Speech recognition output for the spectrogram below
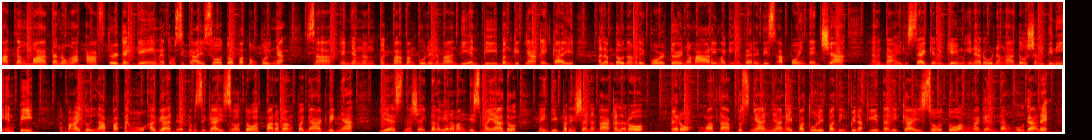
At nang matanong nga after the game, itong si Kai Soto patungkol nga sa kanyang pagbabangko na naman DNP, banggit nga kay Kai, alam daw ng reporter na maaaring maging very disappointed siya nang dahil second game in a row na nga daw siyang DNP. At mga idol, napatango agad itong si Guy Soto. At para bang pag-agree niya, yes na siya talaga namang dismayado na hindi pa rin siya nakakalaro. Pero matapos nga niyan ay patuloy pa ding pinakita ni Kai Soto ang magandang ugali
